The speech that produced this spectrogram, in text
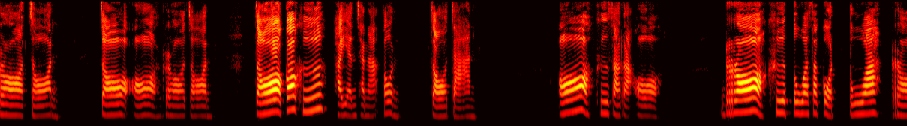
รอจรจออรอจรจอก็คือพยัญชนะต้น จอจานอคือสระอรอคือตัวสะกดตัวรอ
